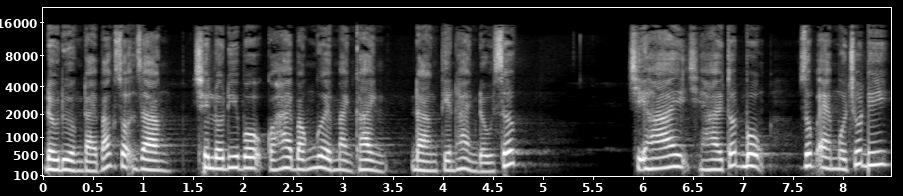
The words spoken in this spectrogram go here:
Đầu đường Đài Bắc rộn ràng, trên lối đi bộ có hai bóng người mảnh khảnh đang tiến hành đấu sức. Chị hai, chị hai tốt bụng, giúp em một chút đi.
